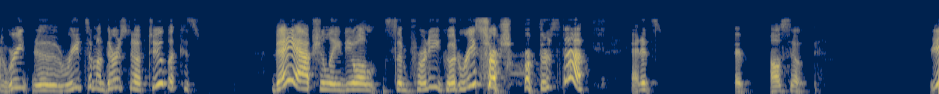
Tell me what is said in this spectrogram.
read uh, read some of their stuff too, because they actually do a, some pretty good research for their stuff. And it's it also yeah,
